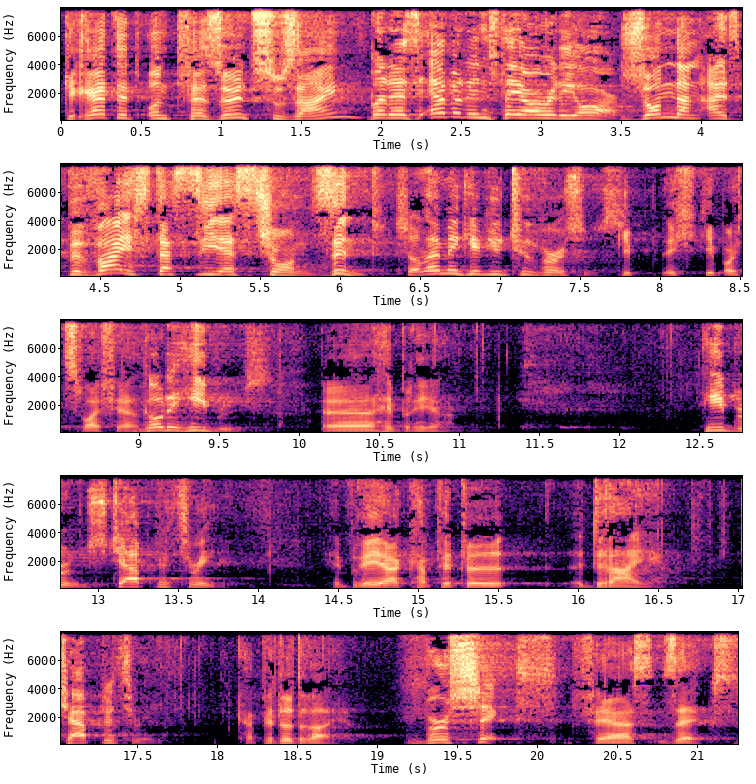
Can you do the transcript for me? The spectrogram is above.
gerettet und versöhnt zu sein, but as evidence they already are. sondern als Beweis, dass sie es schon sind. So let me give you two verses. Gib- Ich gebe euch zwei Verse. Go to Hebrews. Äh, Hebräer. Hebrews chapter 3. Hebräer Kapitel 3. Chapter 3. Kapitel 3. Verse 6. Vers 6.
